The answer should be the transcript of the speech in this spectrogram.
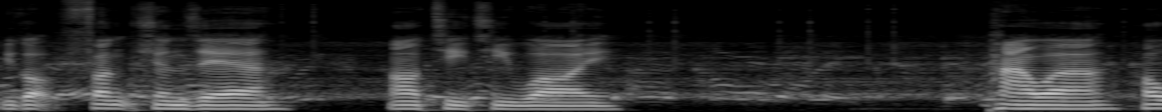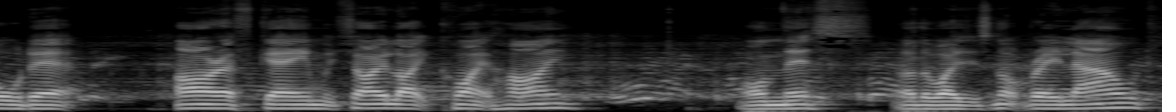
You've got functions here, RTTY, power, hold it, RF gain, which I like quite high on this, otherwise it's not very loud.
